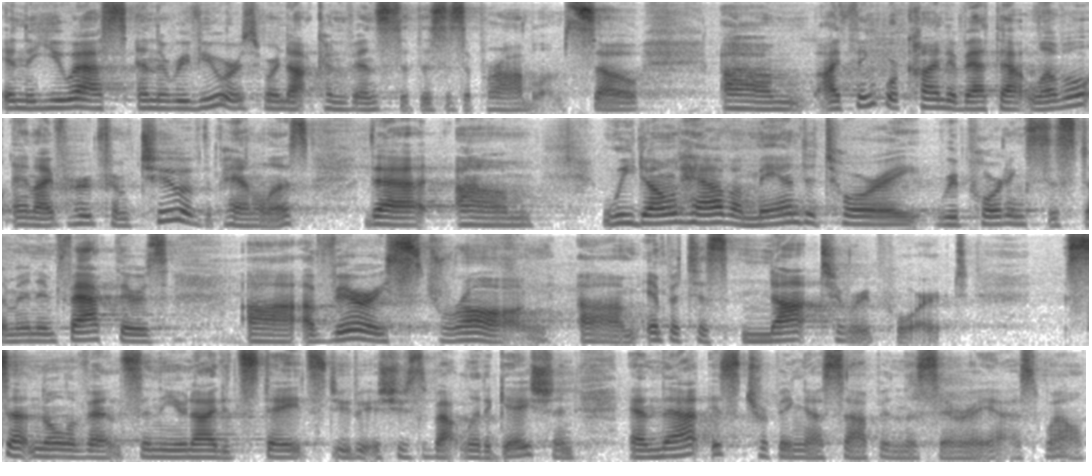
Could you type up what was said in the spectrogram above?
in the US, and the reviewers were not convinced that this is a problem. So um, I think we're kind of at that level, and I've heard from two of the panelists that. Um, we don't have a mandatory reporting system, and in fact, there's uh, a very strong um, impetus not to report sentinel events in the United States due to issues about litigation, and that is tripping us up in this area as well.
